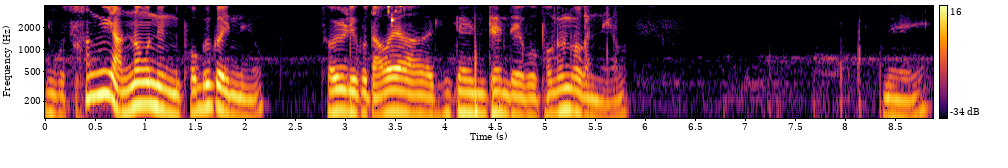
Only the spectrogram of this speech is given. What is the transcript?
이거 상위 안 나오는 버그가 있네요. 별 이거 나와야 된 텐데 뭐 버그인 것 같네요. 네.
